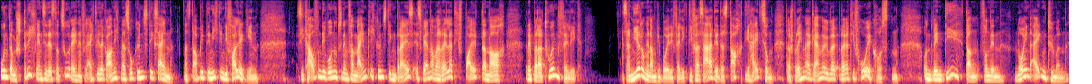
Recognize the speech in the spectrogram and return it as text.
unterm Strich, wenn Sie das dazu rechnen, vielleicht wieder gar nicht mehr so günstig sein. Also da bitte nicht in die Falle gehen. Sie kaufen die Wohnung zu einem vermeintlich günstigen Preis, es werden aber relativ bald danach Reparaturen fällig. Sanierungen am Gebäude fällig, die Fassade, das Dach, die Heizung, da sprechen wir ja gleich mal über relativ hohe Kosten. Und wenn die dann von den neuen Eigentümern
